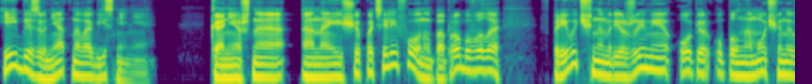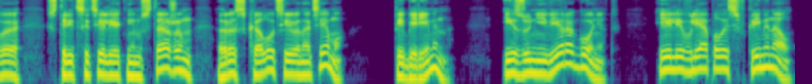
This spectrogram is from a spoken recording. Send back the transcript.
и без внятного объяснения. Конечно, она еще по телефону попробовала в привычном режиме опер-уполномоченного с 30-летним стажем расколоть ее на тему «Ты беремен? Из универа гонят? Или вляпалась в криминал?»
